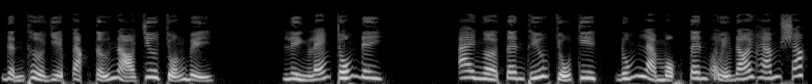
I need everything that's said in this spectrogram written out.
Định thừa dịp tặc tử nọ chưa chuẩn bị. Liền lén trốn đi. Ai ngờ tên thiếu chủ kia, đúng là một tên ủy đói hám sắc.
